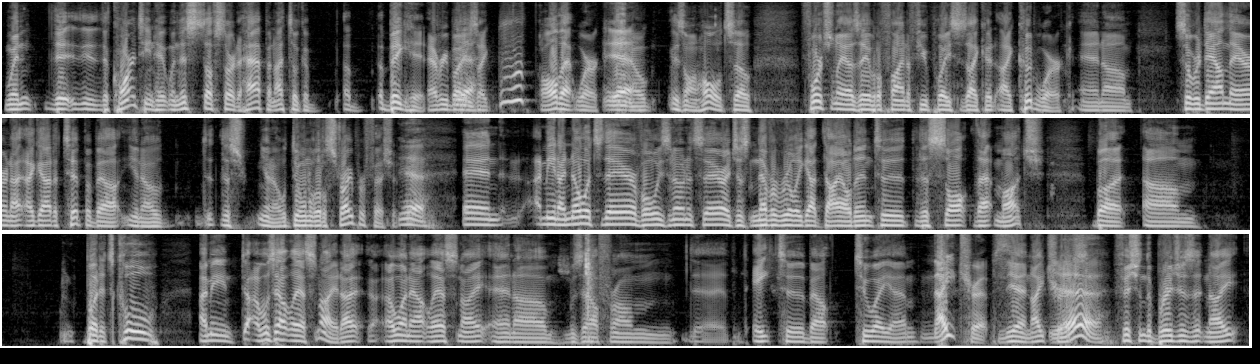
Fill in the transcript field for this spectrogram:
when the, the the quarantine hit, when this stuff started to happen, I took a a, a big hit. Everybody's Yeah. like, all that work, Yeah. you know, is on hold. So fortunately, I was able to find a few places I could I could work, and um, so we're down there, and I, I got a tip about you know this you know doing a little striper fishing. Yeah. And I mean, I know it's there. I've always known it's there. I just never really got dialed into the salt that much, but um, but it's cool. I mean, I was out last night. I I went out last night and um, was out from uh, eight to about two a.m. Night trips. Yeah, night trips. Yeah. Fishing the bridges at night.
